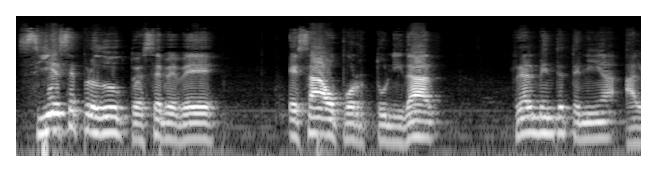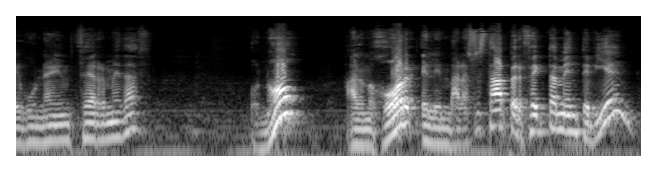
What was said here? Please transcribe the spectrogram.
si ese producto, ese bebé, esa oportunidad realmente tenía alguna enfermedad o no. A lo mejor el embarazo estaba perfectamente bien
